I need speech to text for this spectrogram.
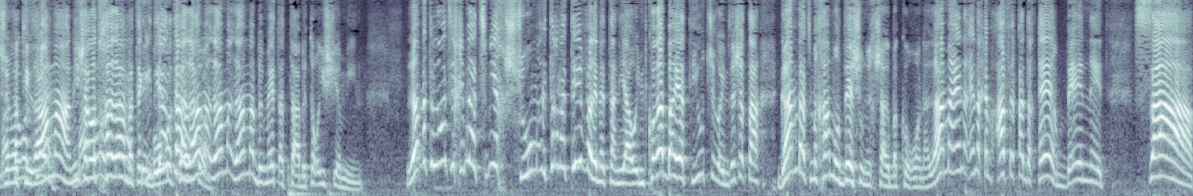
שואל אותי? למה? אני אשאל אותך? למה, תגיד לי אתה, למה. למה, למה באמת אתה, בתור איש ימין, למה אתם לא מצליחים להצמיח שום אלטרנטיבה לנתניהו, עם כל הבעייתיות שלו, עם זה שאתה גם בעצמך מודה שהוא נכשל בקורונה, למה אין, אין לכם אף אחד אחר, בנט, סער,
